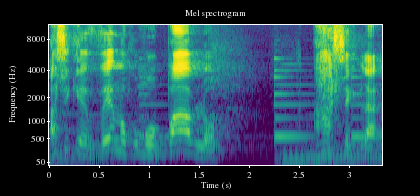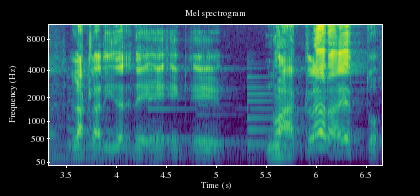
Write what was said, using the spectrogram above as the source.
Así que vemos como Pablo hace la, claridad, eh, eh, eh, nos aclara esto.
